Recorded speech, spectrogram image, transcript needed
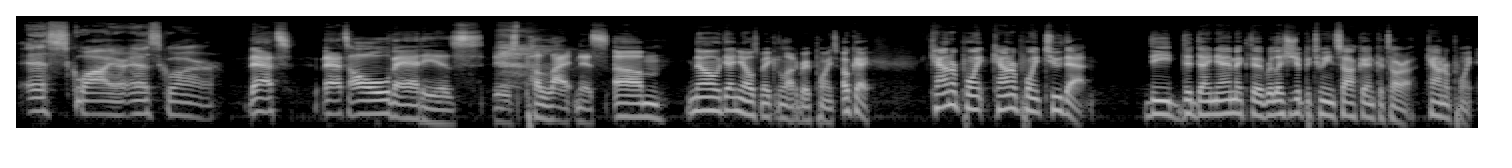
Esquire, Esquire. That's that's all that is is politeness. Um, no, Danielle's making a lot of great points. Okay, counterpoint counterpoint to that, the the dynamic, the relationship between Sokka and Katara. Counterpoint.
